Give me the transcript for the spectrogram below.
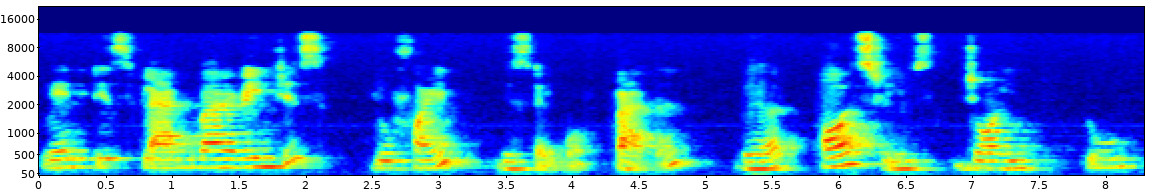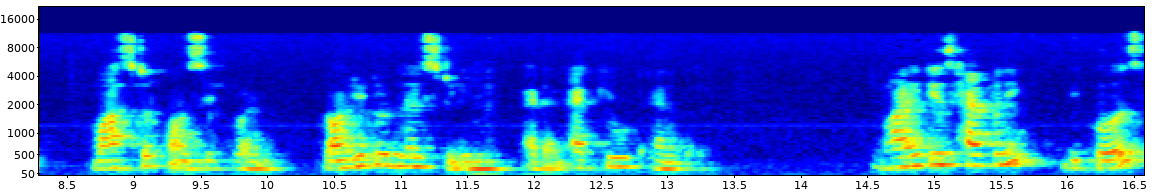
when it is flanked by ranges you find this type of pattern where all streams join to master consequent longitudinal stream at an acute angle. Why it is happening? Because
